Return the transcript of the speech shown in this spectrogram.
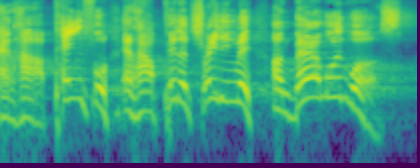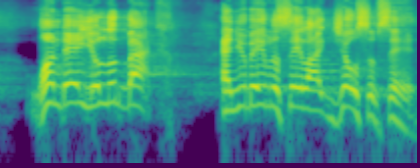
and how painful and how penetratingly unbearable it was, one day you'll look back and you'll be able to say, like Joseph said,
